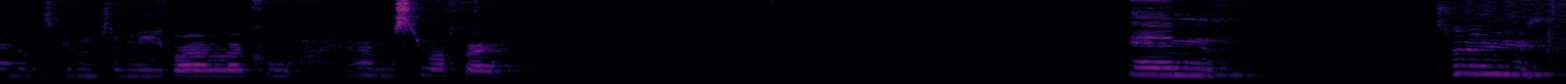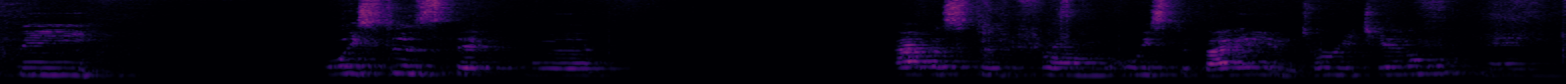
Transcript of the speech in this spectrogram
And it was given to me by a local, uh, Mr. Rocco. And to the oysters that were harvested from Oyster Bay and Tory Channel and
